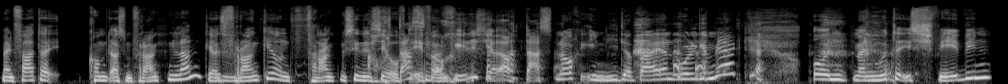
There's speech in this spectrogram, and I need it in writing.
mein Vater kommt aus dem Frankenland, der ist Franke und Franken sind ja Auch sehr oft das noch. evangelisch. Ja, auch das noch, in Niederbayern wohlgemerkt. Und meine Mutter ist Schwäbin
